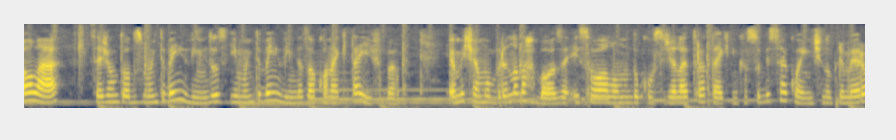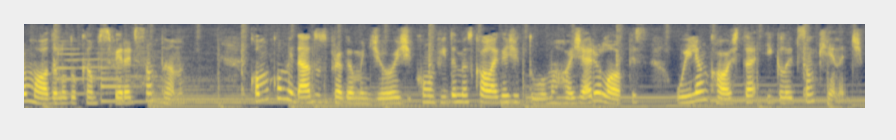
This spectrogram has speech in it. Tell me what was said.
Olá, sejam todos muito bem-vindos e muito bem-vindas ao Conecta IFBA. Eu me chamo Bruna Barbosa e sou aluna do curso de Eletrotécnica subsequente no primeiro módulo do campus Feira de Santana. Como convidados do programa de hoje, convido meus colegas de turma Rogério Lopes, William Costa e Gleidson Kennedy.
